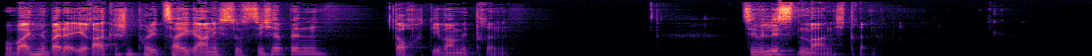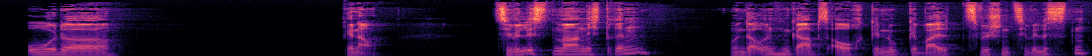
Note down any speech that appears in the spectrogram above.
wobei ich mir bei der irakischen Polizei gar nicht so sicher bin. Doch, die war mit drin. Zivilisten waren nicht drin. Oder genau. Zivilisten waren nicht drin und da unten gab es auch genug Gewalt zwischen Zivilisten.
